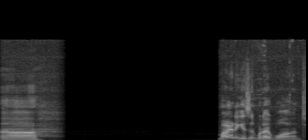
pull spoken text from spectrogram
Uh, mining isn't what I want.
